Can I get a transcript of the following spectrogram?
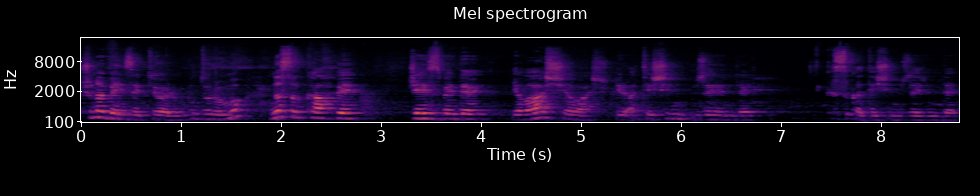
şuna benzetiyorum bu durumu. Nasıl kahve cezvede yavaş yavaş bir ateşin üzerinde, kısık ateşin üzerinde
